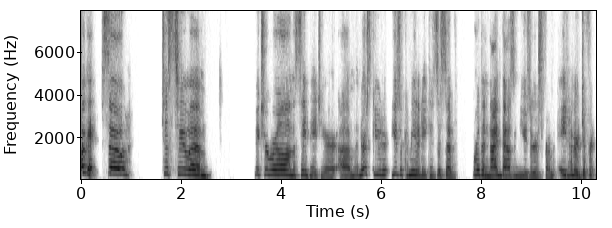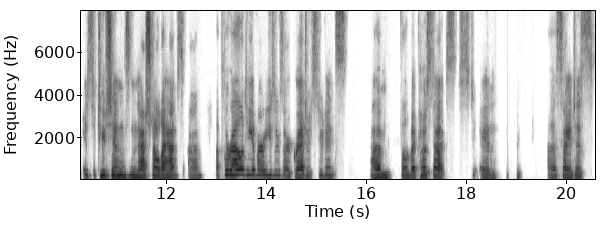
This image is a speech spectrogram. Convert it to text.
Okay, so just to um make sure we're all on the same page here, um, the NERSC user community consists of more than nine thousand users from eight hundred different institutions and national labs. Um, a plurality of our users are graduate students, um, followed by postdocs and uh, scientists.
